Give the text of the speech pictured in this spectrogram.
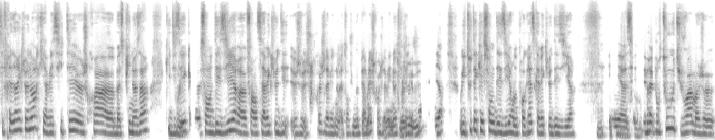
c'est Frédéric Lenoir qui avait cité, euh, je crois, euh, bah, Spinoza, qui disait que sans le désir, euh, enfin, c'est avec le, je, je, crois que je l'avais, attends, je me permets, je crois que je l'avais noté. Oui, tout est question de désir. On ne progresse qu'avec le désir. Et c'est vrai pour tout, tu vois. Moi, je,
